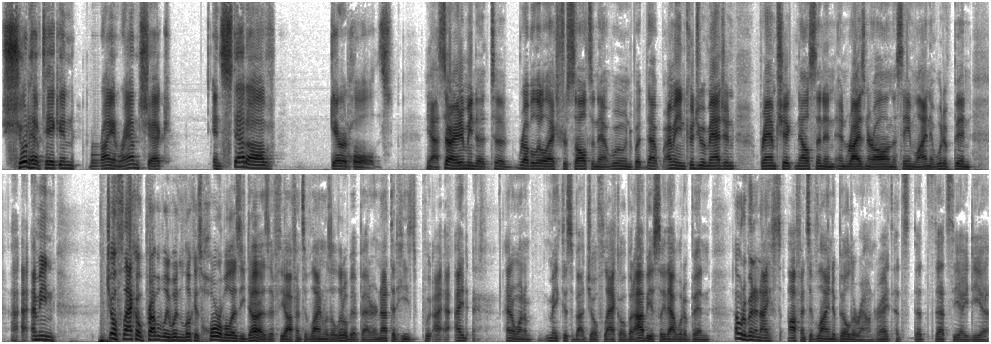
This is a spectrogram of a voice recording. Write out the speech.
should have taken Ryan Ramczyk instead of Garrett Bolles. Yeah, sorry, I didn't mean to, to rub a little extra salt in that wound, but that I mean, could you imagine Ramczyk, Nelson, and, and Risner all on the same line? It would have been I, I mean, Joe Flacco probably wouldn't look as horrible as he does if the offensive line was a little bit better. Not that he's I I, I don't want to make this about Joe Flacco, but obviously that would have been that would have been a nice offensive line to build around, right? That's that's that's the idea.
